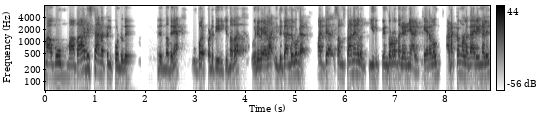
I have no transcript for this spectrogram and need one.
ഭാവവും മതാടിസ്ഥാനത്തിൽ കൊണ്ടുവരുന്നതിന് ഉപപ്പെടുത്തിയിരിക്കുന്നത്. ഒരു വേള ഇത് കണ്ടുകൊണ്ട് മറ്റ് സംസ്ഥാനങ്ങളും ഇത് പിന്തുടർന്നു കഴിഞ്ഞാൽ കേരളവും അടക്കമുള്ള കാര്യങ്ങളിൽ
